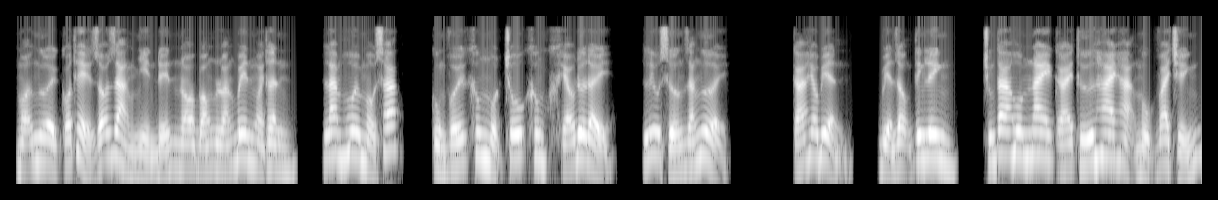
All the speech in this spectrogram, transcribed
mọi người có thể rõ ràng nhìn đến nó bóng loáng bên ngoài thân, lam hôi màu sắc, cùng với không một chỗ không khéo đưa đẩy, lưu sướng dáng người. Cá heo biển, biển rộng tinh linh, chúng ta hôm nay cái thứ hai hạng mục vai chính,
